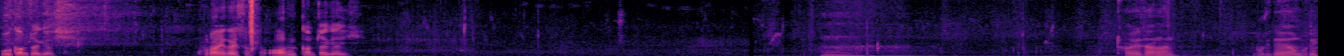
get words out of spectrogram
오 깜짝이야 씨. 고라니가 있었어. 어이 깜짝이야 이. 더 이상은 물이네요 물이.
